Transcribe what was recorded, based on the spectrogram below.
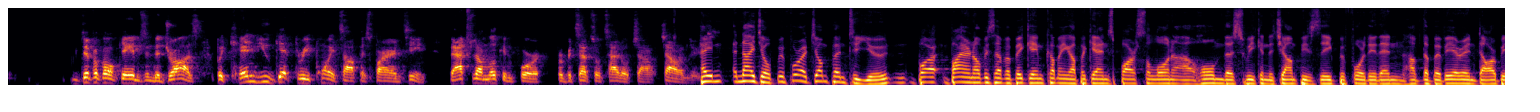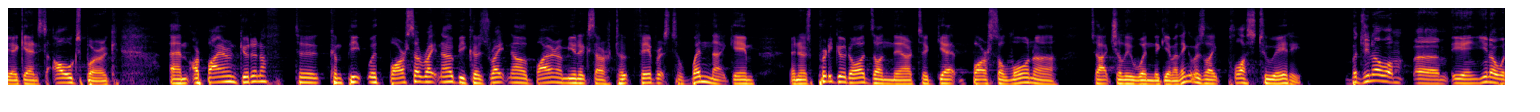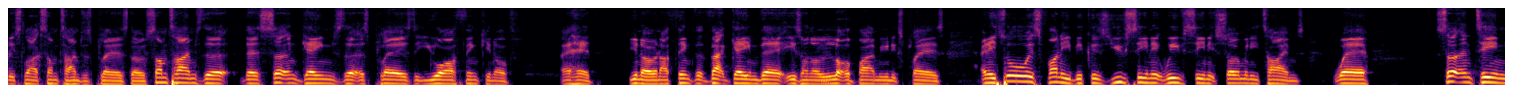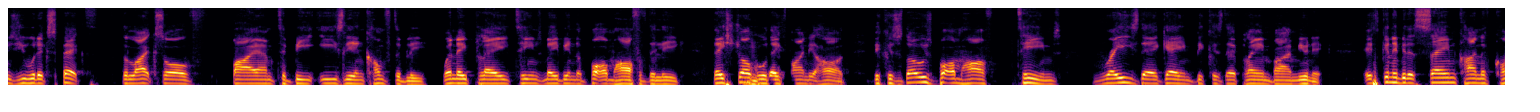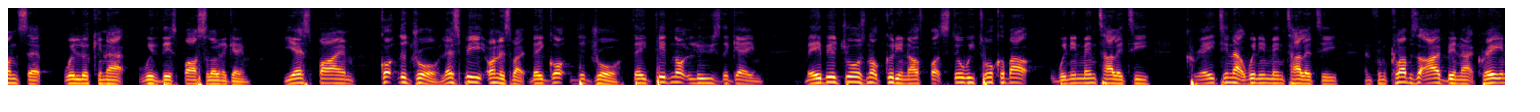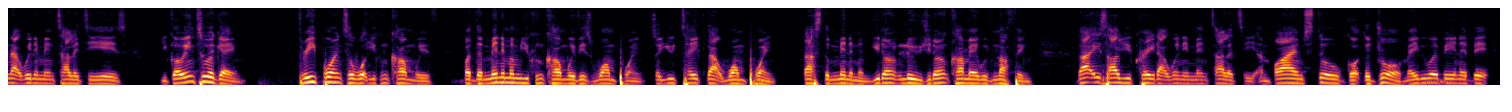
difficult games into draws, but can you get three points off this Bayern team? That's what I'm looking for for potential title ch- challengers. Hey, Nigel, before I jump into you, Bayern obviously have a big game coming up against Barcelona at home this week in the Champions League before they then have the Bavarian derby against Augsburg. Um, are Bayern good enough to compete with Barca right now? Because right now, Bayern and Munich are favourites to win that game, and there's pretty good odds on there to get Barcelona to actually win the game. I think it was like plus 280. But you know what, um, Ian? You know what it's like sometimes as players, though. Sometimes the there's certain games that as players that you are thinking of ahead. You know, and I think that that game there is on a lot of Bayern Munich's players, and it's always funny because you've seen it, we've seen it so many times where certain teams you would expect the likes of Bayern to be easily and comfortably when they play teams maybe in the bottom half of the league. They struggle, mm-hmm. they find it hard because those bottom half teams raise their game because they're playing Bayern Munich. It's going to be the same kind of concept we're looking at with this Barcelona game. Yes, Bayern got the draw. Let's be honest about it. They got the draw. They did not lose the game. Maybe a draw is not good enough, but still, we talk about winning mentality, creating that winning mentality. And from clubs that I've been at, creating that winning mentality is you go into a game, three points are what you can come with, but the minimum you can come with is one point. So you take that one point. That's the minimum. You don't lose. You don't come here with nothing. That is how you create that winning mentality. And Bayern still got the draw. Maybe we're being a bit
